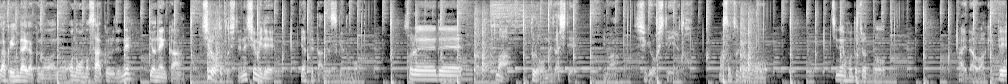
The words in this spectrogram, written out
学院大学のあのおのおのサークルでね4年間素人としてね趣味でやってたんですけども。それでまあプロを目指して今修行していると、まあ、卒業後1年ほどちょっと間を空けて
